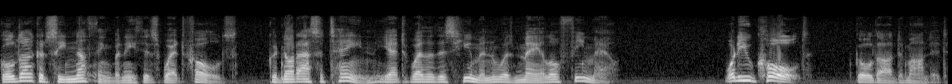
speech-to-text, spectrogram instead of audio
Goldar could see nothing beneath its wet folds, could not ascertain yet whether this human was male or female. What are you called? Goldar demanded.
